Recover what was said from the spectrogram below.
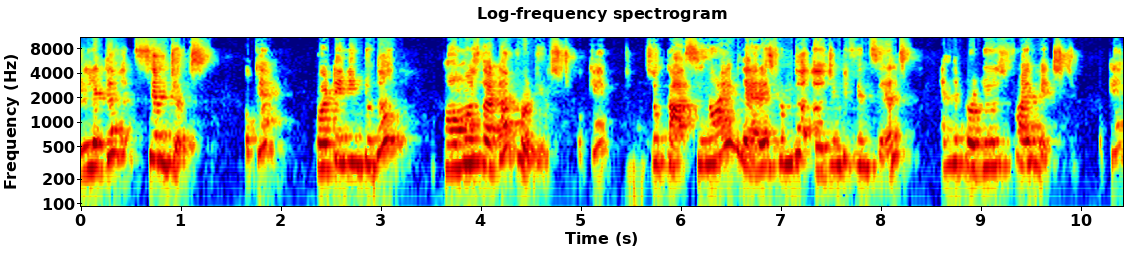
relative symptoms, okay, pertaining to the hormones that are produced, okay. So carcinoid, there is from the urgent cells and they produce 5-HT, okay.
